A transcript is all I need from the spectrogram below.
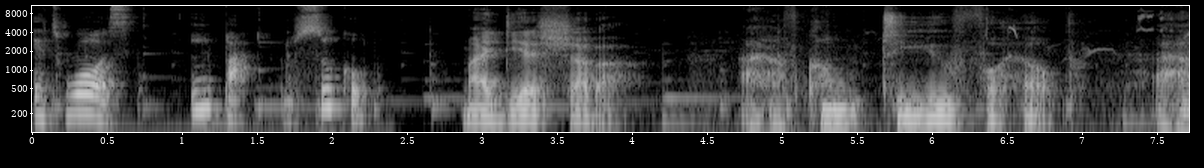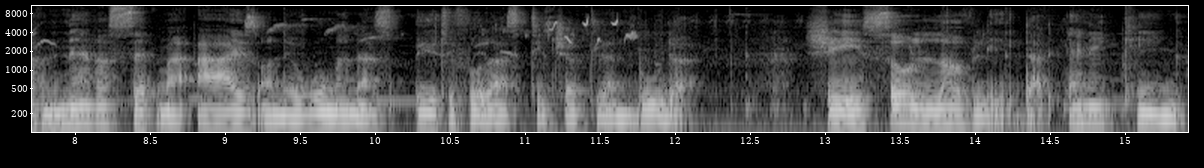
It was Ipa Nosuko. My dear Shaba, I have come to you for help. I have never set my eyes on a woman as beautiful as teacher Blembuda. She is so lovely that any king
